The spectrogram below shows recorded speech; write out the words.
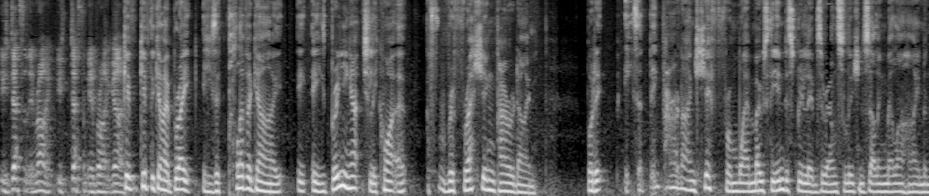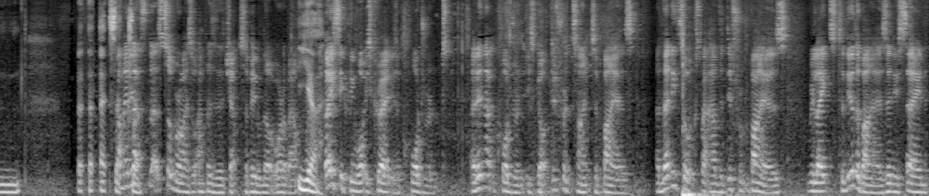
He's definitely right. He's definitely a bright guy. Give give the guy a break. He's a clever guy. He, he's bringing actually quite a refreshing paradigm, but it it's a big paradigm shift from where most of the industry lives around solution selling, Miller Heiman, and etc. I mean, let's let's summarise what happens in the chapter so people know what we're about. Yeah. Basically, what he's created is a quadrant, and in that quadrant, he's got different types of buyers, and then he talks about how the different buyers relates to the other buyers, and he's saying,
